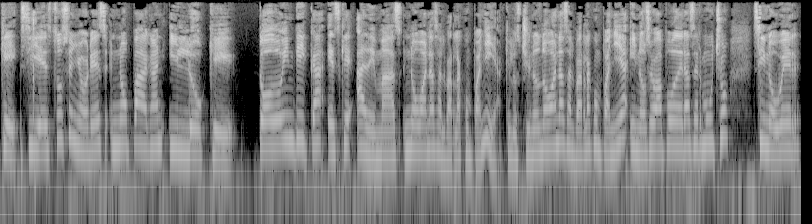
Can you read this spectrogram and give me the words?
que si estos señores no pagan y lo que todo indica es que además no van a salvar la compañía, que los chinos no van a salvar la compañía y no se va a poder hacer mucho sino ver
